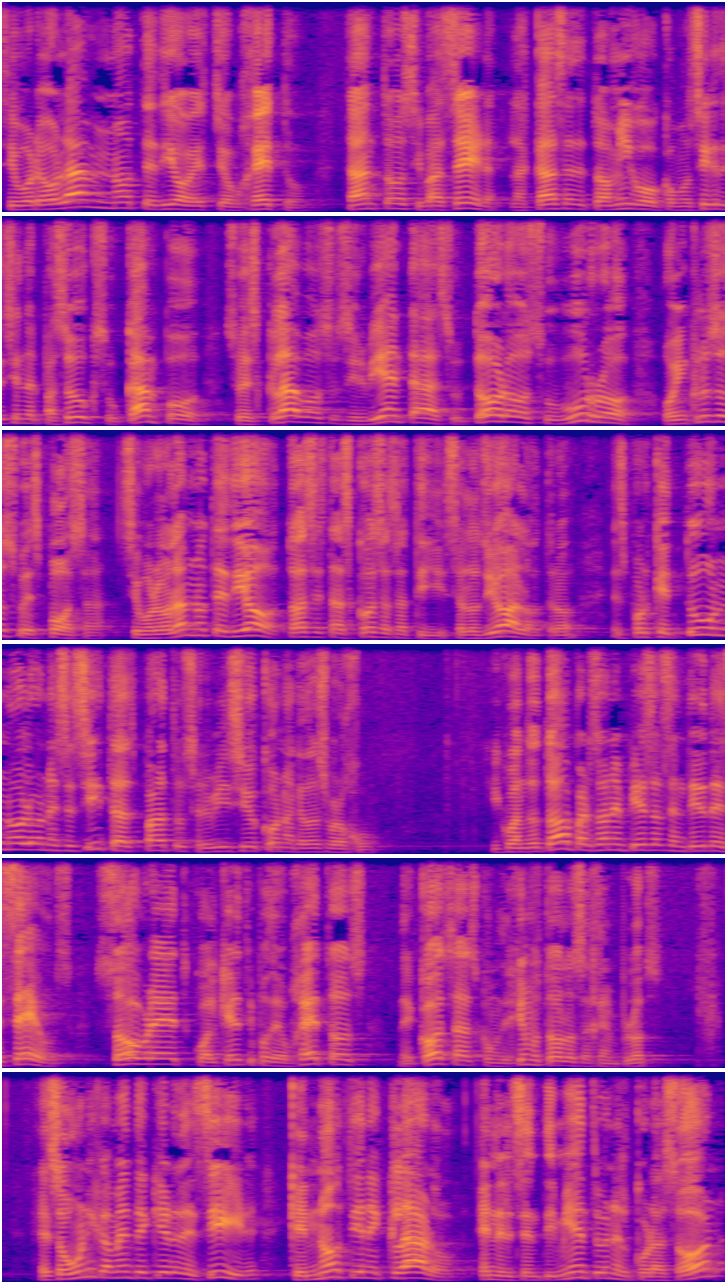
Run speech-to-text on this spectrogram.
Si Boreolam no te dio este objeto, tanto si va a ser la casa de tu amigo, como sigue diciendo el Pasuk, su campo, su esclavo, su sirvienta, su toro, su burro o incluso su esposa, si Boreolam no te dio todas estas cosas a ti, se los dio al otro, es porque tú no lo necesitas para tu servicio con Akadosh Baruj y cuando toda persona empieza a sentir deseos sobre cualquier tipo de objetos, de cosas, como dijimos todos los ejemplos, eso únicamente quiere decir que no tiene claro en el sentimiento, en el corazón,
